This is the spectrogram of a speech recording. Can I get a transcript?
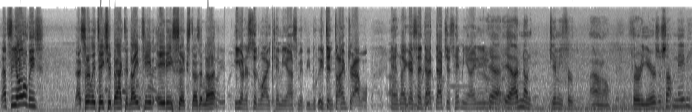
That's the oldies. That certainly takes you back to 1986, does it not? He understood why Timmy asked him if he believed in time travel. And like I said, that, that just hit me. I didn't even. Yeah, yeah, I've known Timmy for, I don't know, 30 years or something maybe.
